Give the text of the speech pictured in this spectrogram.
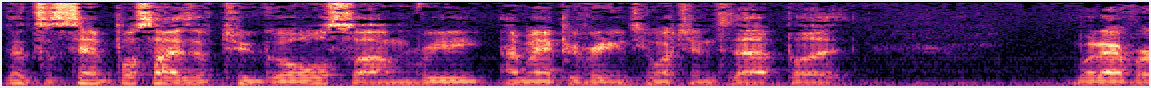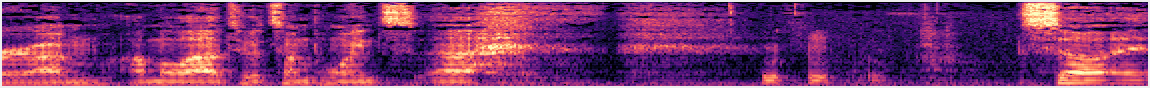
that's a sample size of two goals, so I'm re- I might be reading too much into that, but whatever. I'm I'm allowed to at some points. Uh, so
